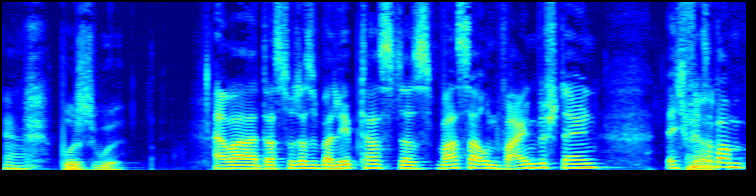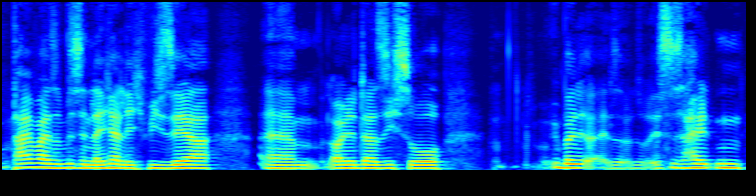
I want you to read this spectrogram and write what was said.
Ja. Bonjour. Aber dass du das überlebt hast, das Wasser und Wein bestellen. Ich finde es Ja. aber auch teilweise ein bisschen lächerlich, wie sehr ähm, Leute da sich so über. Also es ist halt ein.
